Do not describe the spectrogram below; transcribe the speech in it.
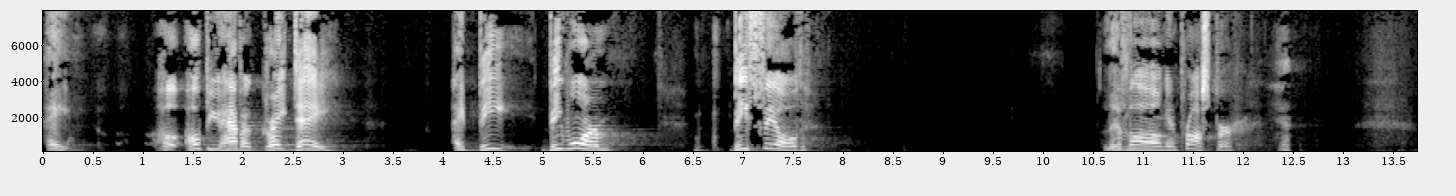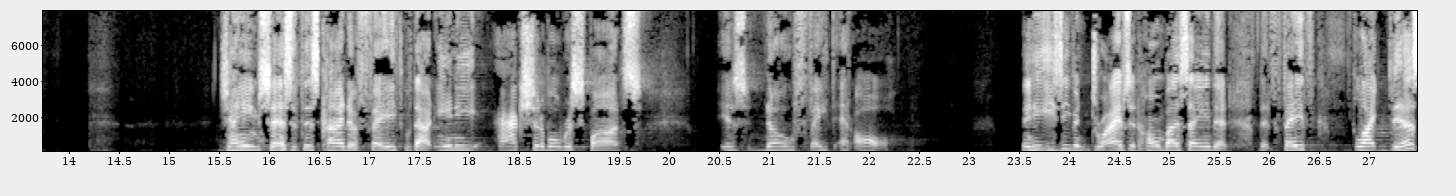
hey, ho- hope you have a great day. Hey, be, be warm, be filled, Live long and prosper. James says that this kind of faith without any actionable response is no faith at all. And he even drives it home by saying that, that faith like this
